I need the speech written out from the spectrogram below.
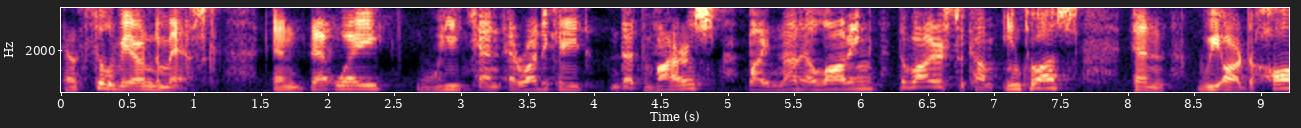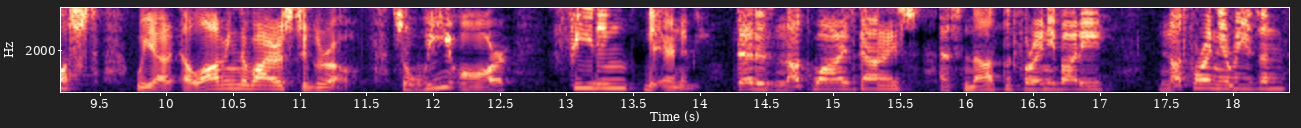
and still wearing the mask. And that way we can eradicate that virus by not allowing the virus to come into us and we are the host, we are allowing the virus to grow. So we are feeding the enemy. That is not wise, guys. That's not good for anybody. Not for any reason,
